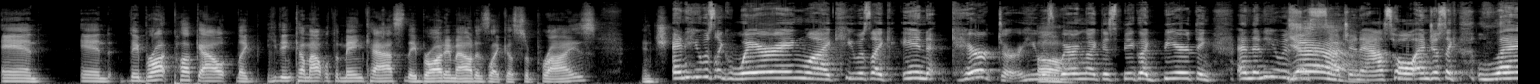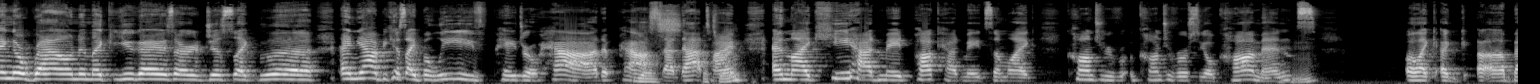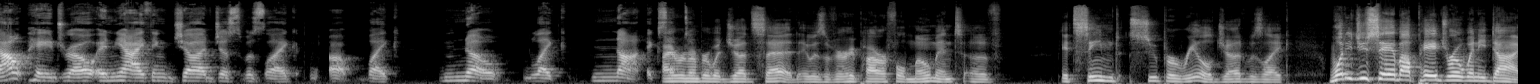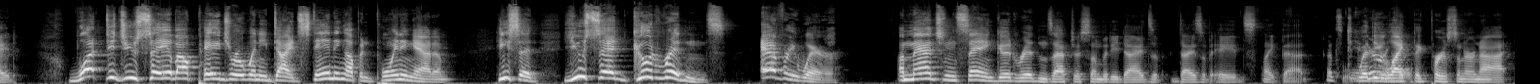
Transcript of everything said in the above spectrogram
and and they brought Puck out like he didn't come out with the main cast. They brought him out as like a surprise. And And he was like wearing like he was like in character. He was Oh. wearing like this big like beard thing. And then he was Yeah. just such an asshole and just like laying around and like you guys are just like blah. And yeah, because I believe Pedro had passed Yes, at that time. right. And like he had made Puck had made some like contro- controversial comments Mm-hmm. uh, like uh, about Pedro, and yeah, I think Judd just was like, uh, like no, like not I remember what Judd said. It was a very powerful moment of it seemed super real. Judd was like, "What did you say about Pedro when he died? What did you say about Pedro when he died?" Standing up and pointing at him. He said, "You said good riddance everywhere." Imagine saying good riddance after somebody dies of dies of AIDS like that. That's whether you like the person or not.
